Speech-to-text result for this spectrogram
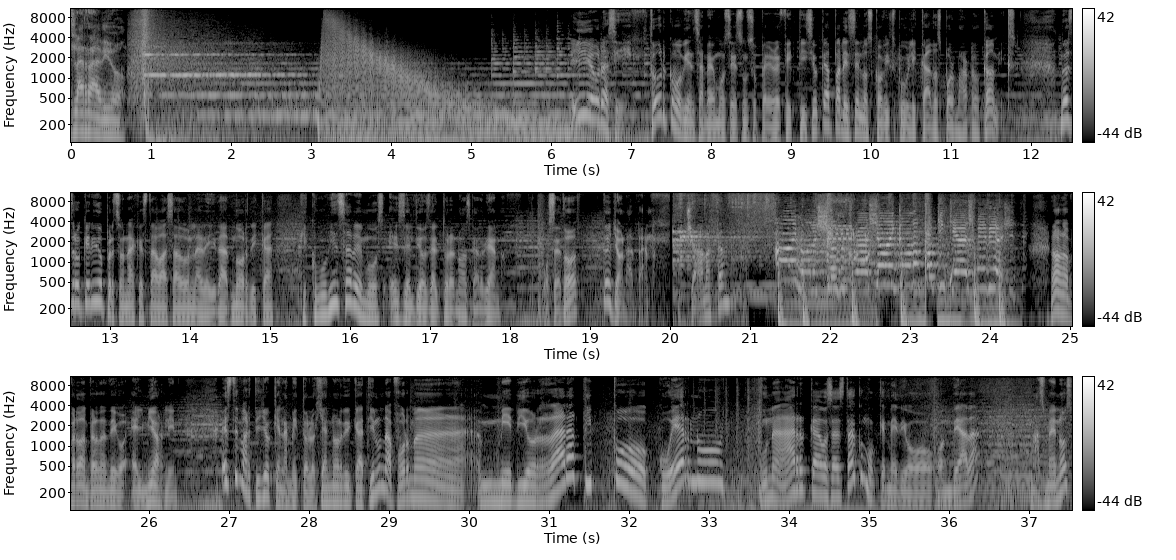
Haces la radio. Y ahora sí, Thor como bien sabemos es un superhéroe ficticio que aparece en los cómics publicados por Marvel Comics. Nuestro querido personaje está basado en la deidad nórdica que como bien sabemos es el dios del trueno asgardiano, poseedor de Jonathan. Jonathan. No, no, perdón, perdón, digo, el Mjolnir. Este martillo que en la mitología nórdica tiene una forma medio rara, tipo cuerno, una arca, o sea, está como que medio ondeada, más o menos.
